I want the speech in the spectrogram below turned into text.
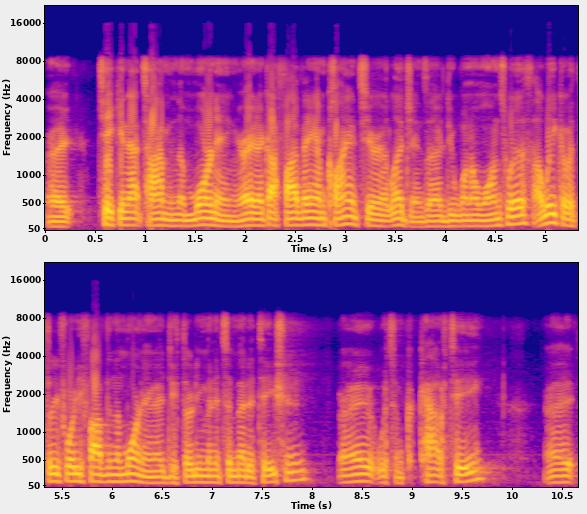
Right? Taking that time in the morning, right? I got 5 a.m. clients here at Legends that I do one-on-ones with. I wake up at 3:45 in the morning. I do 30 minutes of meditation, right, with some cacao tea, right,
